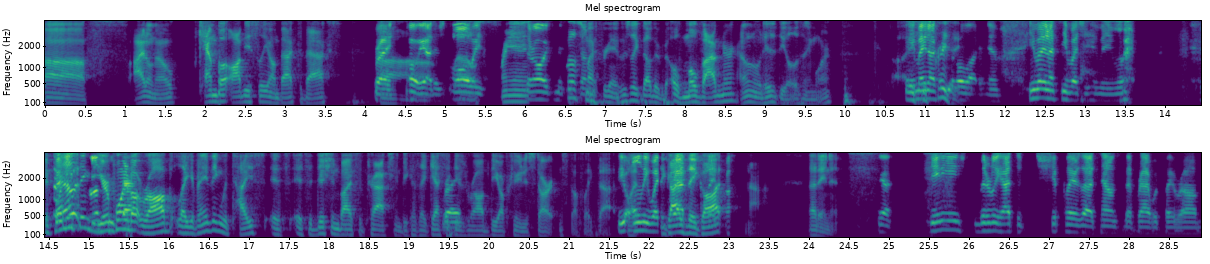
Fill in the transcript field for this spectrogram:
uh, I don't know, Kemba, obviously on back to backs. right uh, oh yeah there's always Grant. they're always missing else am I forgetting? Who's like the other? Oh, Mo Wagner. I don't know what his deal is anymore. Uh, You might not crazy. see a whole lot of him. You might not see much of him anymore. If Well, anything, to your point back- about Rob, like if anything with Theis, it's it's addition by subtraction because I guess it gives Rob the opportunity to start and stuff like that. The But only way the guys they could play got, nah, that ain't it. Yeah. Danny Ainge literally had to ship players out of town so that Brad would play Rob.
